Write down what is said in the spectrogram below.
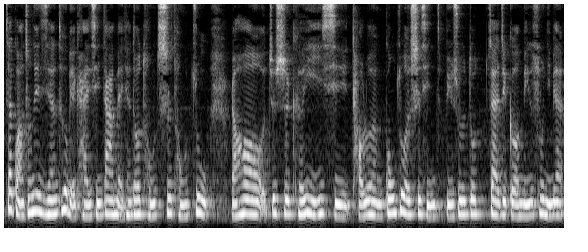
在广州那几天特别开心，大家每天都同吃同住，然后就是可以一起讨论工作的事情，比如说都在这个民宿里面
